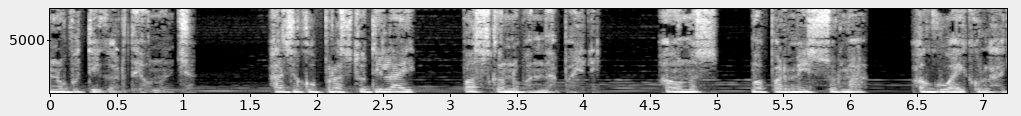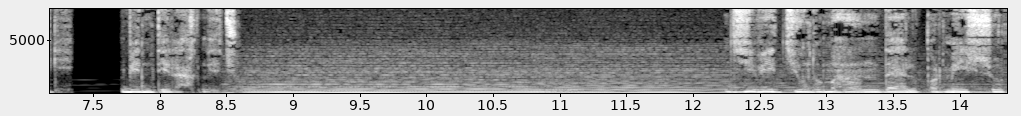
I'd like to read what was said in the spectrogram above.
अनुभूति गर्दै हुनुहुन्छ। आजको प्रस्तुतिलाई पस गर्नुभन्दा पहिले आउनुहोस् म परमेश्वरमा अगुवाईको लागि बिन्ती राख्नेछु। जीवित जिउँदो महान दयालु परमेश्वर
